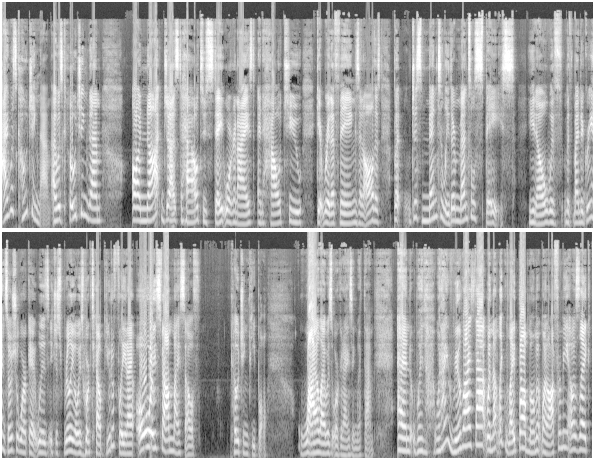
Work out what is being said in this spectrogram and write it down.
I was coaching them. I was coaching them on not just how to stay organized and how to get rid of things and all this, but just mentally, their mental space. You know, with with my degree in social work, it was it just really always worked out beautifully, and I always found myself coaching people while I was organizing with them. And when when I realized that, when that like light bulb moment went off for me, I was like,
